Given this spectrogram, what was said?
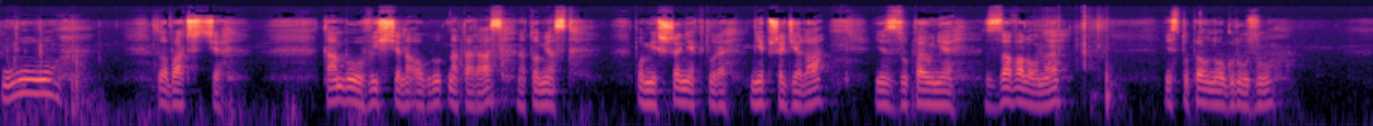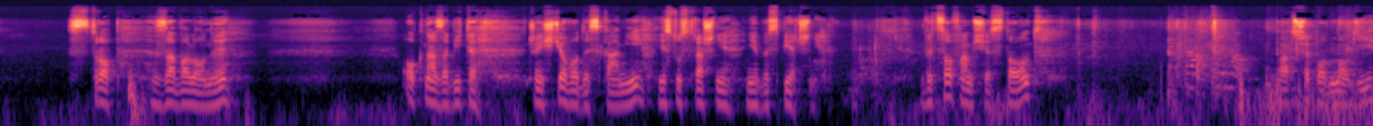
Uuu, zobaczcie. Tam było wyjście na ogród, na taras, natomiast pomieszczenie, które nie przedziela, jest zupełnie zawalone. Jest tu pełno gruzu. Strop zawalony. Okna zabite częściowo deskami. Jest tu strasznie niebezpiecznie. Wycofam się stąd. Patrzę pod nogi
